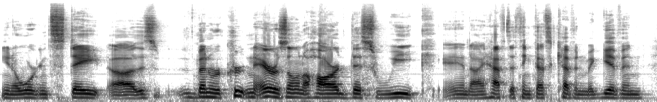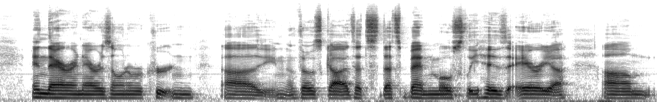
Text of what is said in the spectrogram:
you know, Oregon State uh, has been recruiting Arizona hard this week, and I have to think that's Kevin McGiven in there in Arizona recruiting. Uh, you know, those guys. That's that's been mostly his area. Um,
